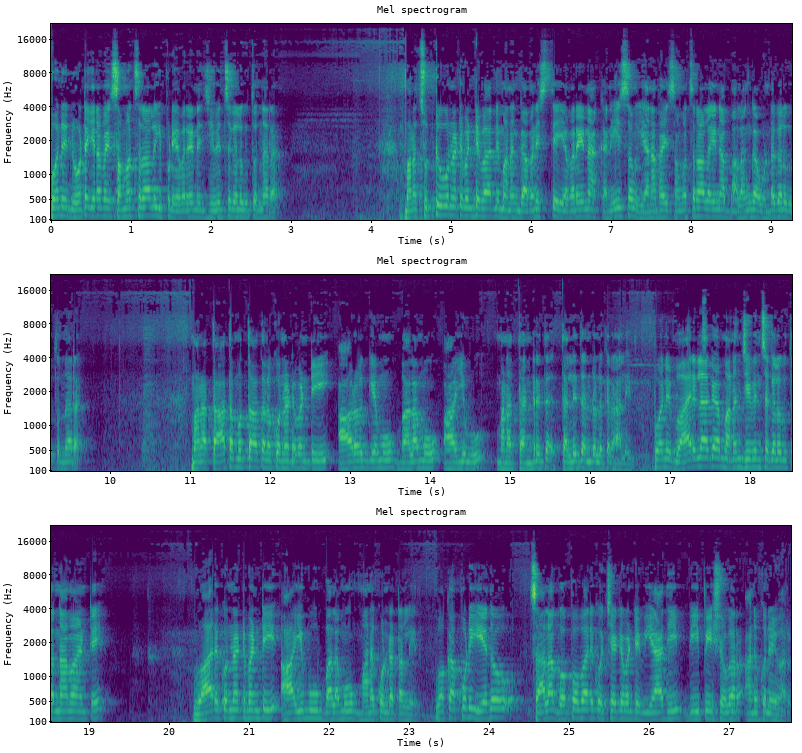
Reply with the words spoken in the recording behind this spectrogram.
పోనీ నూట ఇరవై సంవత్సరాలు ఇప్పుడు ఎవరైనా జీవించగలుగుతున్నారా? మన చుట్టూ ఉన్నటువంటి వారిని మనం గమనిస్తే ఎవరైనా కనీసం ఎనభై సంవత్సరాలైనా బలంగా ఉండగలుగుతున్నారా? మన తాత ముత్తాతలకు ఉన్నటువంటి ఆరోగ్యము బలము ఆయువు మన తండ్రి తల్లిదండ్రులకు రాలేదు. పోనీ వారిలాగా మనం జీవించగలుగుతున్నామా అంటే వారికి ఉన్నటువంటి ఆయువు బలము మనకు ఉండటం లేదు ఒకప్పుడు ఏదో చాలా గొప్పవారికి వచ్చేటువంటి వ్యాధి బీపీ షుగర్ అనుకునేవారు.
